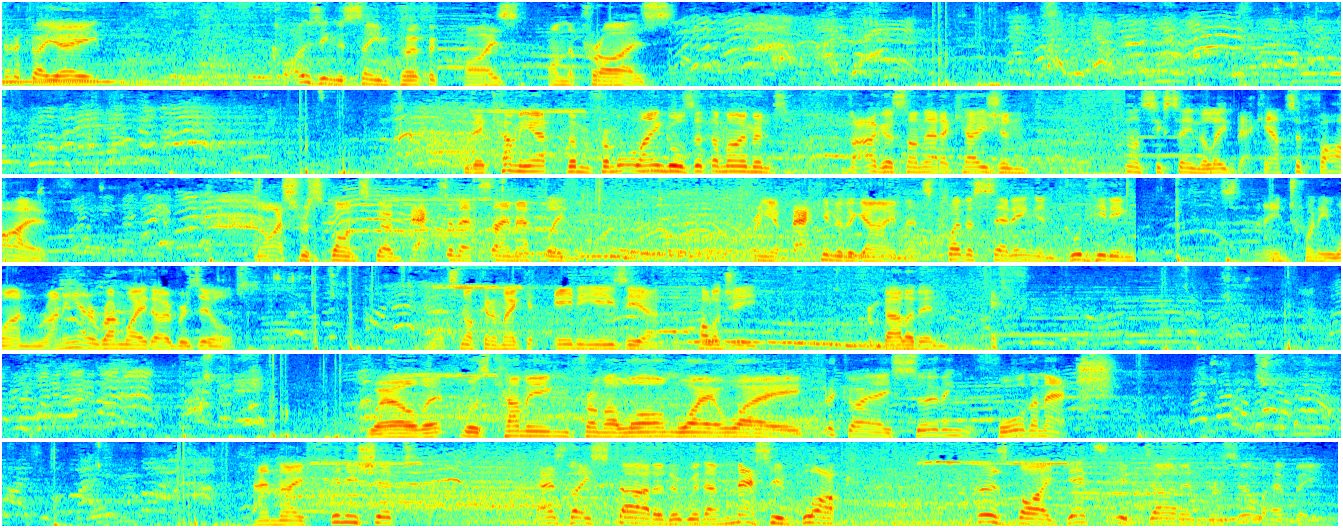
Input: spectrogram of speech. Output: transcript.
Turkiye closing the seam perfect. Eyes on the prize. They're coming at them from all angles at the moment. Vargas on that occasion. On 16, the lead back out to five. Nice response. Go back to that same athlete. Bring it back into the game. That's clever setting and good hitting. 17-21. Running out of runway though, Brazil. And that's not going to make it any easier. Apology from Baladin. Well, that was coming from a long way away. Turkiye serving for the match. And they finish it as they started it with a massive block. Özbay gets it done, and Brazil have been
